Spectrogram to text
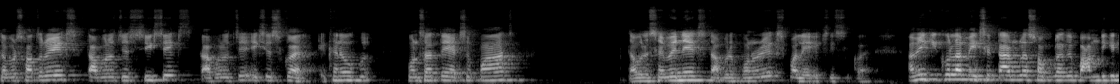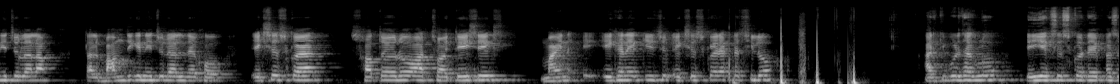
তারপর সতেরো এক্স তারপর হচ্ছে সিক্স এক্স তারপর হচ্ছে এক্স স্কোয়ার এখানেও কোন একশো পাঁচ তারপরে সেভেন এক্স তারপরে পনেরো এক্স পালে এক্স স্কোয়ার আমি কি করলাম? এক্সের টার্মগুলো সবগুলোকে বাম দিকে নিয়ে চলে এলাম। তাহলে বাম দিকে নিয়ে চলে এলে দেখো এক্স স্কোয়ার সতেরো আর ছয় তেইশ এক্স মাইন এখানে কি ছিল? এক্স স্কোয়ার একটা ছিল। আর কি পড়ে থাকল? এই এক্স স্কোয়ারটা এই পাশে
